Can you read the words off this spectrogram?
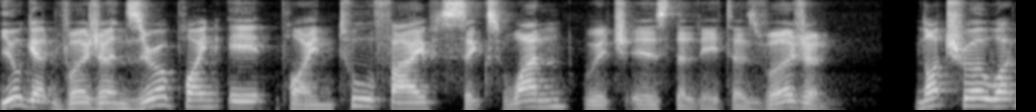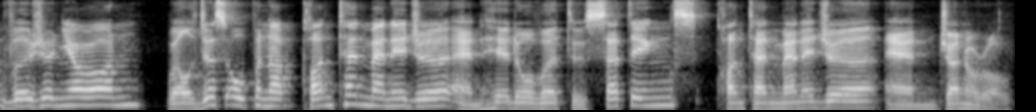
you'll get version 0.8.2561, which is the latest version. Not sure what version you're on? Well, just open up Content Manager and head over to Settings, Content Manager, and General.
